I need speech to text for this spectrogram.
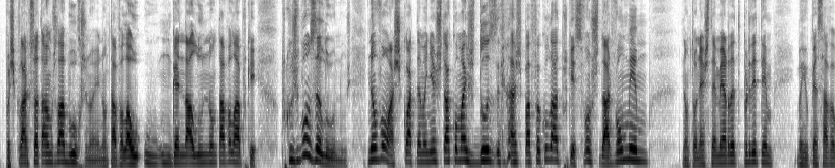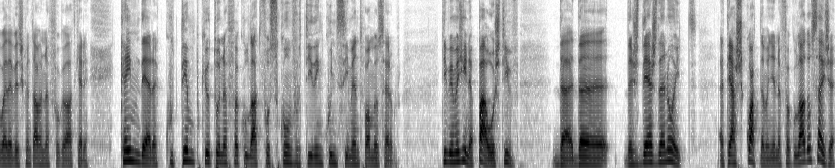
Depois, claro que só estávamos lá burros, não é? Não estava lá, o, o- um grande aluno não estava lá. Porquê? Porque os bons alunos não vão às 4 da manhã estudar com mais 12 gajos para a faculdade. Porque se vão estudar, vão mesmo. Não estão nesta merda de perder tempo. Bem, eu pensava bué da vez quando estava na faculdade que era quem me dera que o tempo que eu estou na faculdade fosse convertido em conhecimento para o meu cérebro. Tipo, imagina, pá, hoje estive da, da- das 10 da noite até às 4 da manhã na faculdade, ou seja,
